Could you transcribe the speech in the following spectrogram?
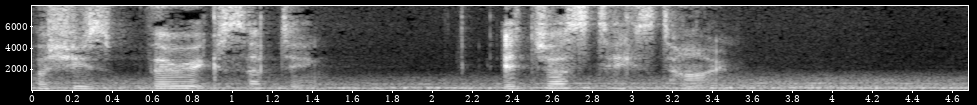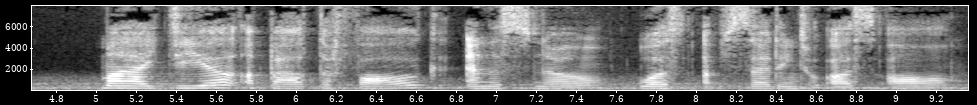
but she's very accepting. It just takes time. My idea about the fog and the snow was upsetting to us all.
